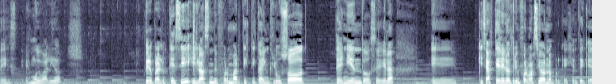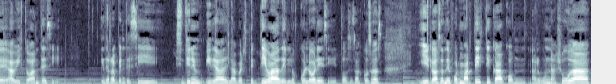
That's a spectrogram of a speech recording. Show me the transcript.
es, muy válido. Pero para los que sí y lo hacen de forma artística, incluso teniendo ceguera, eh, quizás tienen otra información, ¿no? Porque hay gente que ha visto antes y, de repente sí, sí tienen idea de la perspectiva, de los colores y todas esas cosas, y lo hacen de forma artística, con alguna ayuda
